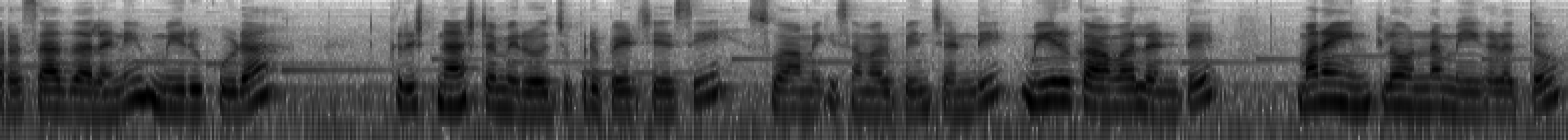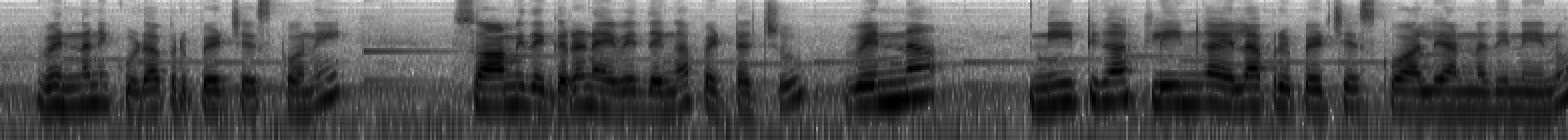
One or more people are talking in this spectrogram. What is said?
ప్రసాదాలని మీరు కూడా కృష్ణాష్టమి రోజు ప్రిపేర్ చేసి స్వామికి సమర్పించండి. మీరు కావాలంటే మన ఇంట్లో ఉన్న మీగడతో వెన్నని కూడా ప్రిపేర్ చేసుకొని స్వామి దగ్గర నైవేద్యంగా పెట్టచ్చు. వెన్న నీట్గా క్లీన్గా ఎలా ప్రిపేర్ చేసుకోవాలి అన్నది నేను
